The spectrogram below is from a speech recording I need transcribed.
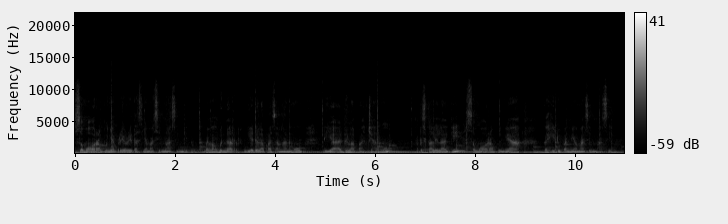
semua orang punya prioritasnya masing-masing gitu. Memang benar dia adalah pasanganmu dia adalah pacarmu tapi sekali lagi semua orang punya kehidupannya masing-masing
